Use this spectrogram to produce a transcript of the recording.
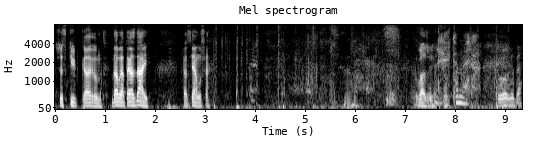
Przez kilka rund. Dobra, teraz daj. Teraz ja muszę. Uważaj. Kamera. Kurde.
